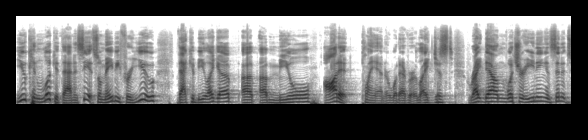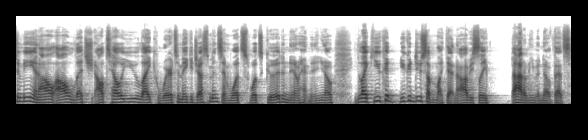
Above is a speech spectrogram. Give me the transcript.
You can look at that and see it. So maybe for you that could be like a, a, a meal audit plan or whatever. Like just write down what you're eating and send it to me, and I'll I'll let you I'll tell you like where to make adjustments and what's what's good, and you know, you know like you could you could do something like that. Now, obviously, I don't even know if that's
